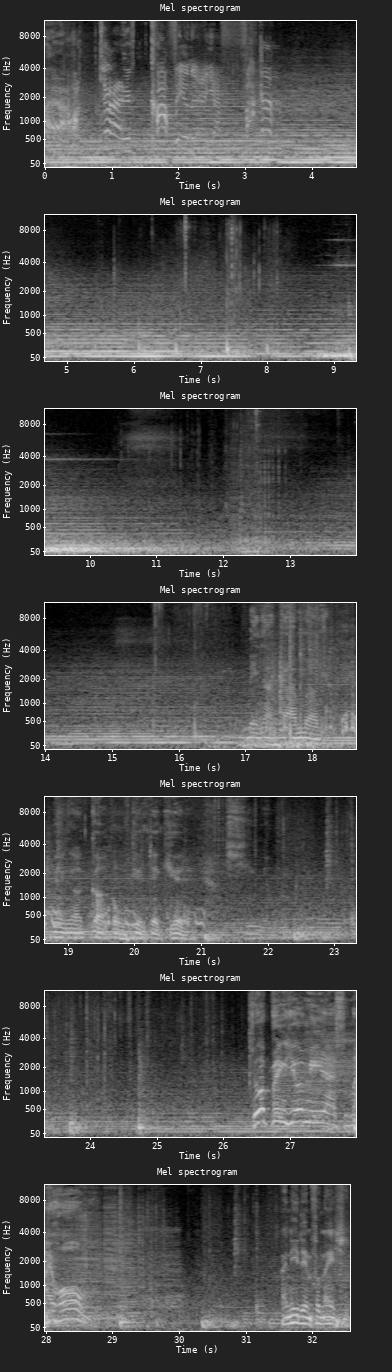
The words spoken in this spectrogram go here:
Get. So what brings your mean ass to my home? I need information.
